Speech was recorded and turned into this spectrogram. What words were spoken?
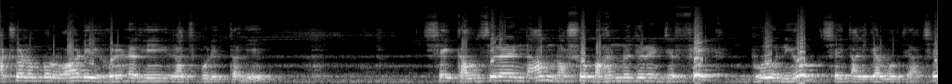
আঠেরো নম্বর ওয়ার্ড, এই হরিণাভি, রাজপুর ইত্যাদি। সেই কাউন্সিলরের নাম নশো বাহান্ন জনের যে ফেক ভুয়ো নিয়োগ, সেই তালিকার মধ্যে আছে।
